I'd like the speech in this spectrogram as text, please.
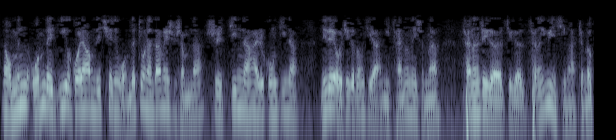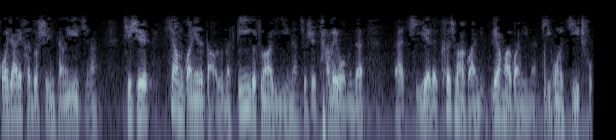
那我们我们得一个国家，我们得确定我们的重量单位是什么呢？是斤呢，还是公斤呢？你得有这个东西啊，你才能那什么，才能这个这个才能运行啊，整个国家里很多事情才能运行啊。其实项目管理的导入呢，第一个重要意义呢，就是它为我们的呃企业的科学化管理、量化管理呢提供了基础。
